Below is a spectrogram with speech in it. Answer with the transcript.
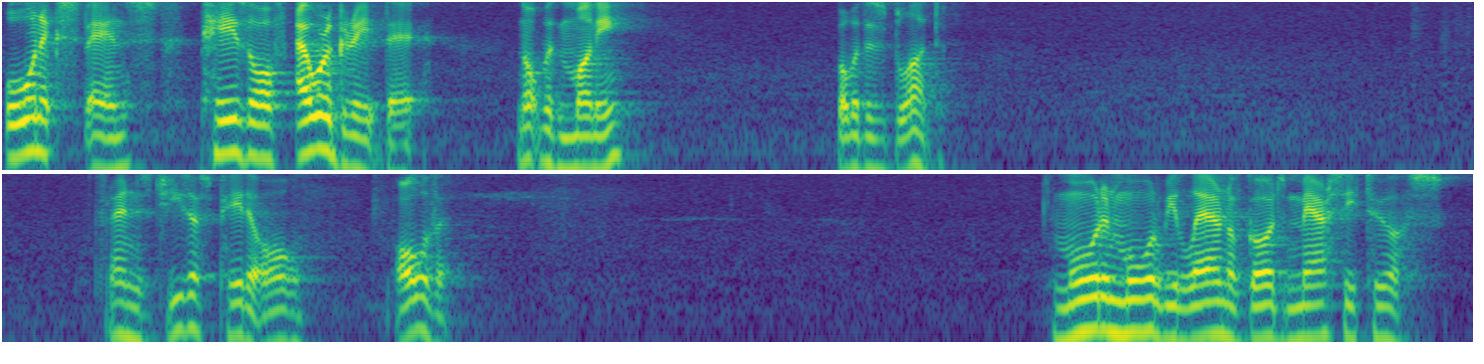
own expense pays off our great debt, not with money, but with his blood. Friends, Jesus paid it all, all of it. More and more we learn of God's mercy to us.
